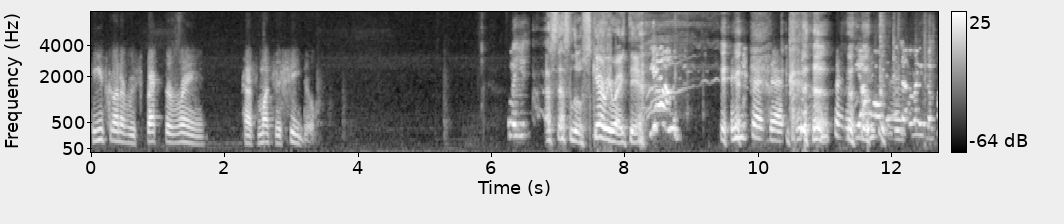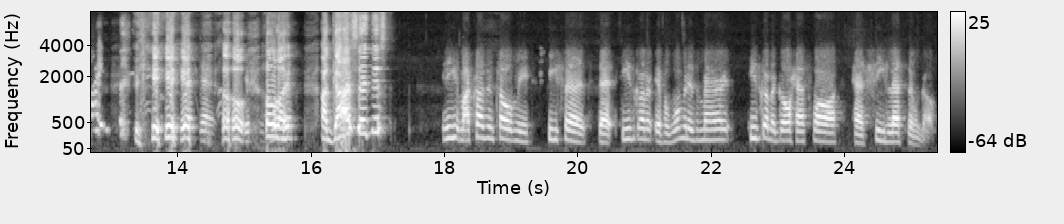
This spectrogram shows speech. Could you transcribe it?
he's going to respect the ring as much as she do. Well, you, That's that's a little scary right there. yeah, He said that. He, he said that, y'all he won't said end up ready to fight. that oh, if the hold on. A guy said this. he, my cousin told me he said that he's gonna if a woman is married, he's gonna go as far as she lets him go.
